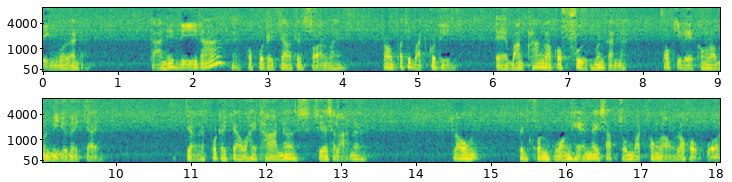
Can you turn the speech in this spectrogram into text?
ริงๆเหมือนกันแต่อันนี้ดีนะพระพุทธเจ้าท่านสอนไว้ เราปฏิบัติก็ดี แต่บางครั้งเราก็ฝืนเหมือนกันนะเพราะกิเลสของเรามันมีอยู่ในใจ อย่างพระพุทธเจ้าให้ทานเนอะเสียสละเนอะเราเป็นคนหวงแหนในทรัพย์สมบัติของเราเราก็หวง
